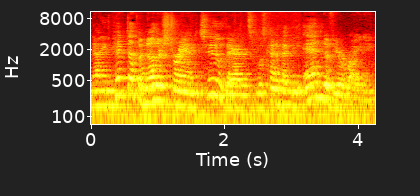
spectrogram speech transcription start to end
Now you picked up another strand too there that was kind of at the end of your writing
